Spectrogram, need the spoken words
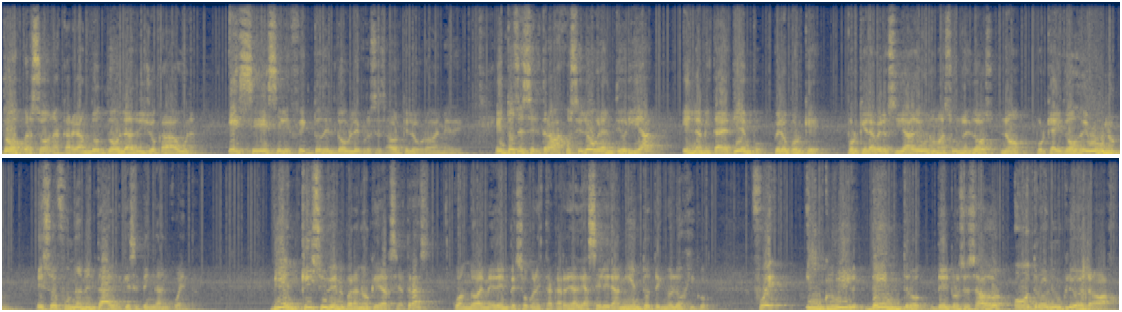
dos personas cargando dos ladrillos cada una. Ese es el efecto del doble procesador que logró AMD. Entonces el trabajo se logra en teoría en la mitad de tiempo. ¿Pero por qué? ¿Porque la velocidad de 1 más 1 es 2? No, porque hay 2 de 1. Eso es fundamental que se tenga en cuenta. Bien, ¿qué hizo IBM para no quedarse atrás? Cuando AMD empezó con esta carrera de aceleramiento tecnológico, fue incluir dentro del procesador otro núcleo de trabajo.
